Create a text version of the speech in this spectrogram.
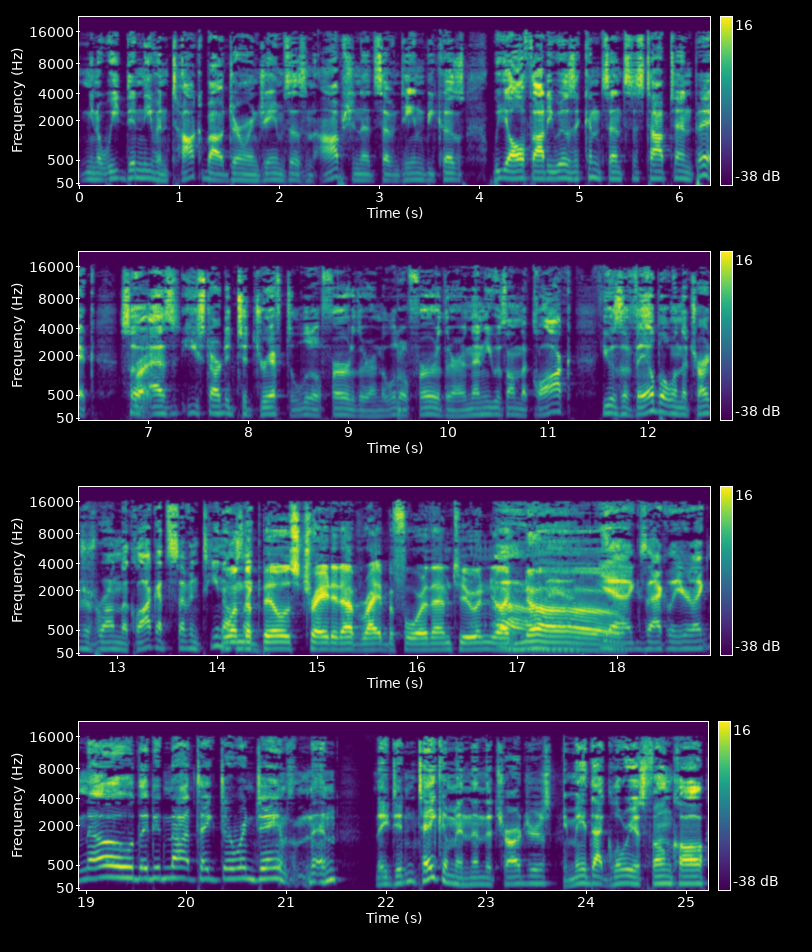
you know, we didn't even talk about Derwin James as an option at 17 because we all thought he was a consensus top 10 pick. So right. as he started to drift a little further and a little further, and then he was on the clock, he was available when the Chargers were on the clock at 17. When the like, Bills traded up right before them too, and you're like, oh, no, man. yeah, exactly. You're like, no, they did not take Derwin James, and then they didn't take him, and then the Chargers made that glorious phone call,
